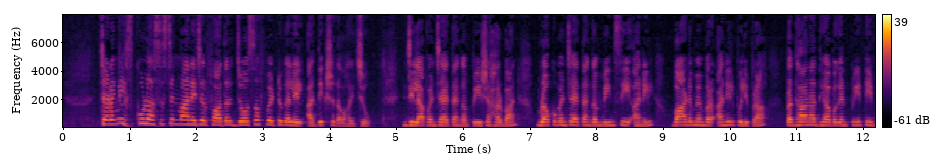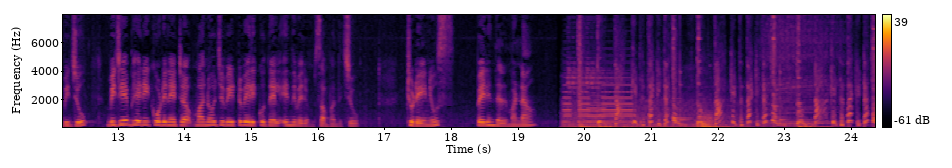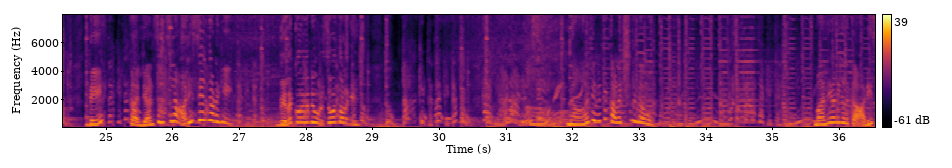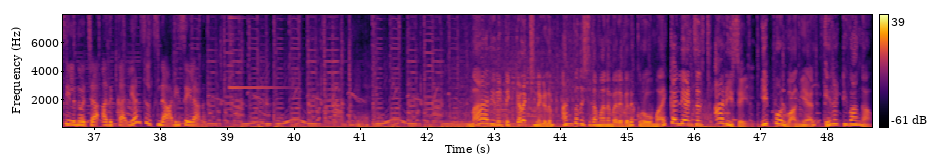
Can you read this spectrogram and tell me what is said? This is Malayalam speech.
ചടങ്ങിൽ school assistant manager father Joseph Vettukallil അധ്യക്ഷത വഹിച്ചു. ജില്ലാ പഞ്ചായത്ത് അംഗം പി ഷഹർബാൻ ബ്ലോക്ക് പഞ്ചായത്ത് അംഗം Vincy Anil ward member Anil Pulipra പ്രധാനാധ്യാപകൻ P T Biju Vijayabheri coordinator Manoj Veettuvelikkunnel എന്നിവരും സംബന്ധിച്ചു. Today news Perinthalmanna. The Kalyan silks Aadi sale തുടങ്ങി. വിലക്കുറവിന്റെ ഉത്സവം തുടങ്ങി. നാലിരട്ടി കളക്ഷൻ ഉണ്ടാവും മലയാളികൾക്ക് ആടി സെയിൽ എന്ന് വെച്ചാൽ അത് കല്യാൺ സിൽക്സിന്റെ ആടി സെയിലാണ് നാലിരട്ടി കളക്ഷനുകളും അൻപത് ശതമാനം വരെ വിലക്കുറവുമായി കല്യാൺ സിൽക്സ് ആടി സെയിൽ ഇപ്പോൾ വാങ്ങിയാൽ ഇരട്ടി വാങ്ങാം.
